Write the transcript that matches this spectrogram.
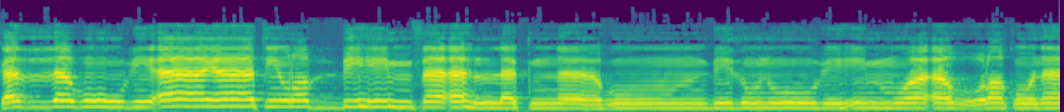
كذبوا بآيات ربهم فأهلكناهم بذنوبهم وأغرقنا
